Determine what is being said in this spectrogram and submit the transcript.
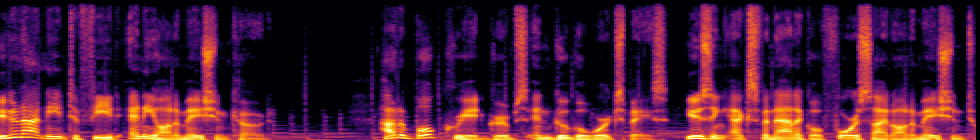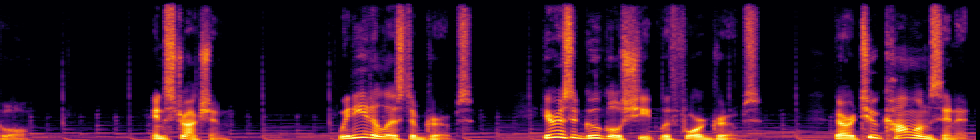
You do not need to feed any automation code. How to bulk create groups in Google Workspace using Xfanatical Foresight Automation tool. Instruction. We need a list of groups. Here is a Google Sheet with four groups. There are two columns in it,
